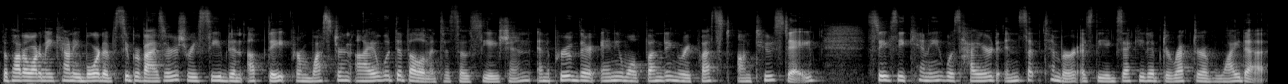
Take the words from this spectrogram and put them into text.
The Pottawattamie County Board of Supervisors received an update from Western Iowa Development Association and approved their annual funding request on Tuesday. Stacy Kinney was hired in September as the executive director of WIDA.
